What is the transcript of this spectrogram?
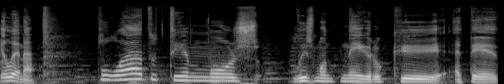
Helena, pelo lado temos Luís Montenegro que até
